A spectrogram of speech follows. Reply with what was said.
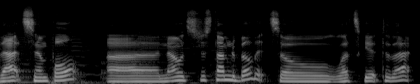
that simple. Uh, now it's just time to build it. So let's get to that.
